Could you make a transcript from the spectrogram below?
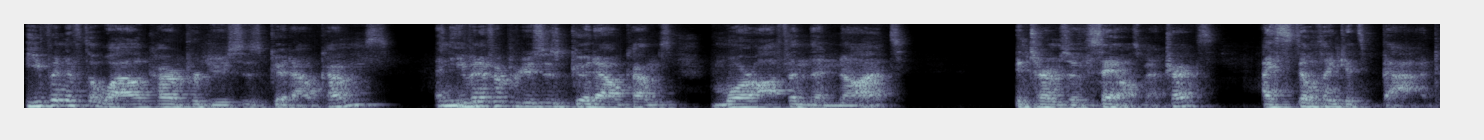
even if the wild card produces good outcomes, and even if it produces good outcomes more often than not in terms of sales metrics, I still think it's bad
